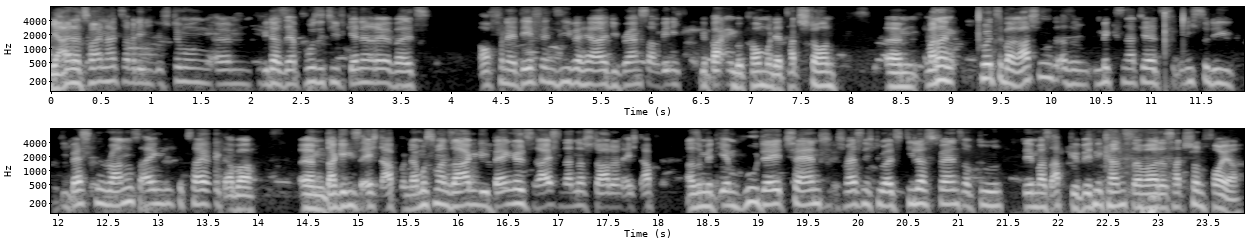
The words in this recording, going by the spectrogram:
Ja, in der zweiten Halbzeit war die Stimmung ähm, wieder sehr positiv generell, weil es auch von der Defensive her, die Rams haben wenig gebacken bekommen und der Touchdown ähm, war dann kurz überraschend. Also Mixon hat jetzt nicht so die, die besten Runs eigentlich gezeigt, aber ähm, da ging es echt ab. Und da muss man sagen, die Bengals reißen dann das Stadion echt ab. Also mit ihrem Who Day Chant, ich weiß nicht, du als Steelers-Fans, ob du dem was abgewinnen kannst, aber das hat schon Feuer.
